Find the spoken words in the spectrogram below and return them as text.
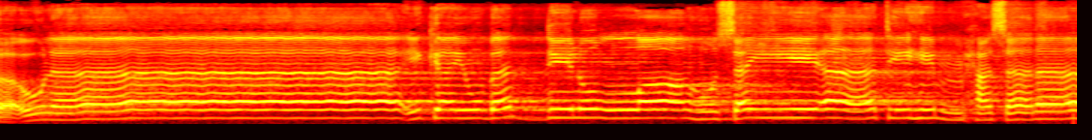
فأولئك يبدل الله سيئاتهم حسنات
